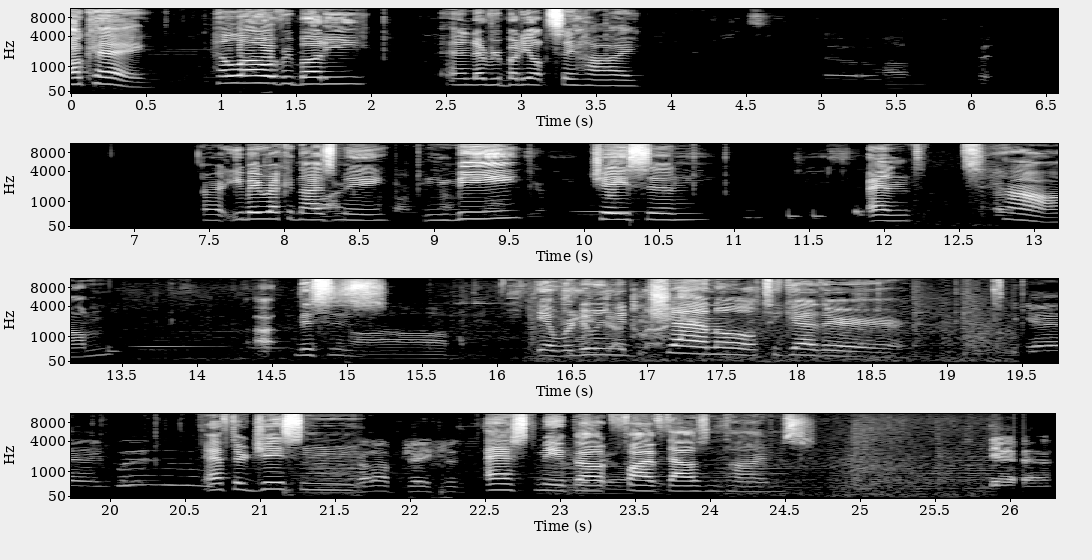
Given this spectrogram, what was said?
Okay. Hello, everybody. And everybody else say hi. Um, but Alright, you may recognize Hi. me. Me, Jason, and Tom. Uh, this is, um, yeah, we're doing a channel together. Yay, woo! After Jason shut up, Jason. asked me about 5,000 times. Yeah.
